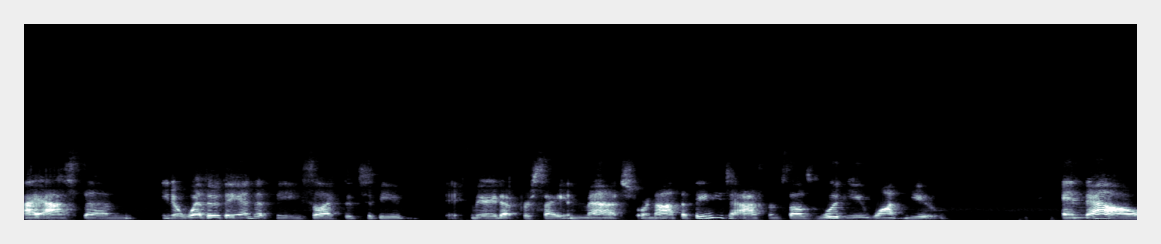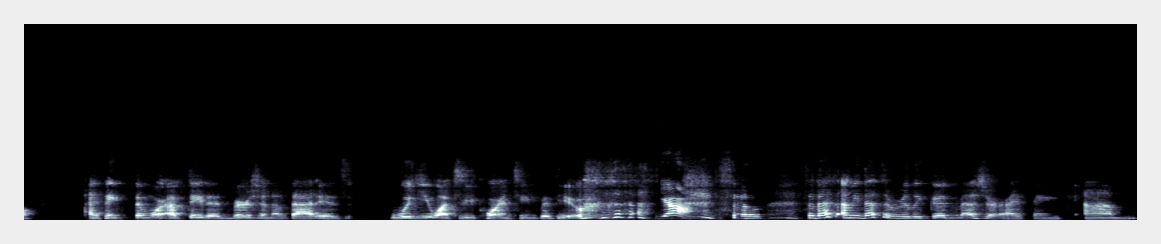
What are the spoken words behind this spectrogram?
i asked them you know whether they end up being selected to be Married at First Sight and matched or not that they need to ask themselves would you want you? And now i think the more updated version of that is would you want to be quarantined with you? Yeah. So so that's i mean that's a really good measure i think. Um,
